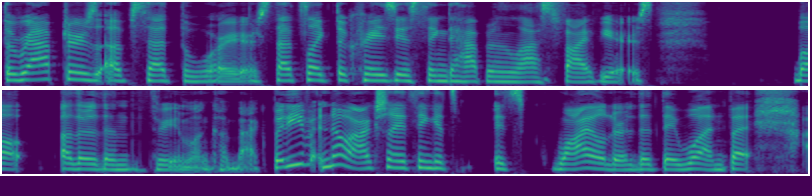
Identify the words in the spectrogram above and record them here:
The Raptors upset the Warriors. That's like the craziest thing to happen in the last five years. Well, other than the three and one comeback. But even no, actually, I think it's it's wilder that they won. But uh,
